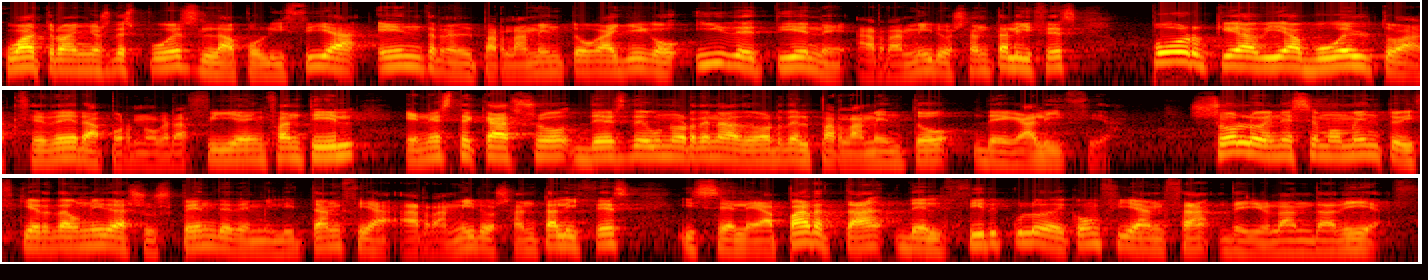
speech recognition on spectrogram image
cuatro años después la policía entra en el Parlamento gallego y detiene a Ramiro Santalices porque había vuelto a acceder a pornografía infantil, en este caso desde un ordenador del Parlamento de Galicia. Solo en ese momento Izquierda Unida suspende de militancia a Ramiro Santalices y se le aparta del círculo de confianza de Yolanda Díaz.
